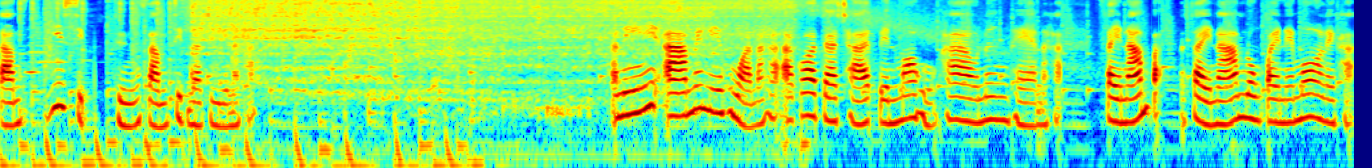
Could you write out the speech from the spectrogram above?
3 20ถึง30 นาทีนะคะ อันนี้อาไม่มีหัวนะคะอาก็จะใช้เป็นหม้อหุงข้าวนึ่งแทนนะคะ ใส่น้ำใส่น้ำลงไปในหม้อเลยค่ะ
